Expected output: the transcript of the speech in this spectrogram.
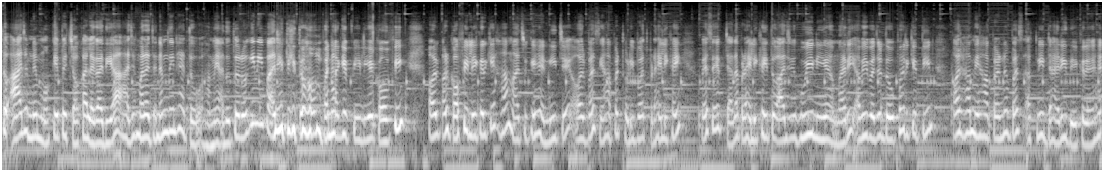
तो आज हमने मौके पे चौका लगा दिया। आज हमारा जन्मदिन है तो हमें आदू तो रोक ही नहीं पा रही थी तो हम बना के पी लिए कॉफ़ी। और और कॉफ़ी लेकर के हम आ चुके हैं नीचे और बस यहाँ पर थोड़ी बहुत पढ़ाई लिखाई। वैसे ज़्यादा पढ़ाई लिखाई तो आज हुई नहीं है हमारी। अभी बजे दोपहर के तीन और हम यहाँ पर ना बस अपनी डायरी देख रहे हैं।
